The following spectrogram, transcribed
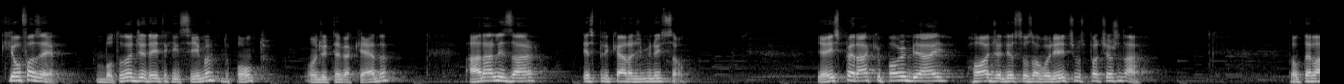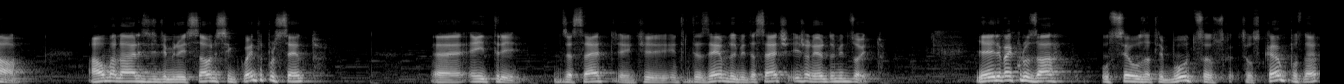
que eu vou fazer? Botão na direita aqui em cima do ponto, onde teve a queda. Analisar, explicar a diminuição. E aí esperar que o Power BI rode ali os seus algoritmos para te ajudar. Então tem lá, ó, há uma análise de diminuição de 50% é, entre, 17, entre, entre dezembro de 2017 e janeiro de 2018. E aí ele vai cruzar os seus atributos, seus, seus campos, né,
